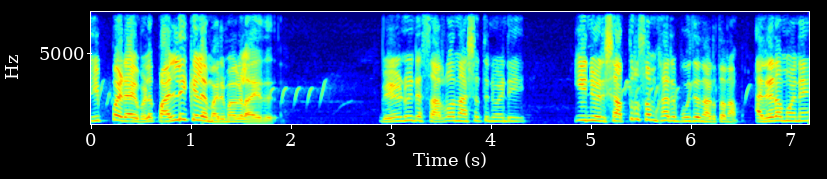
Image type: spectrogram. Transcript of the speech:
ഇപ്പോഴാ ഇവൾ പള്ളിക്കലെ മരുമകളായത്. വേണുവിന്റെ സർവനാശത്തിനു വേണ്ടി ഇനി ഒരു ശത്രു സംഹാര പൂജ നടത്തണം. അല്ലേടാ മോനെ?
